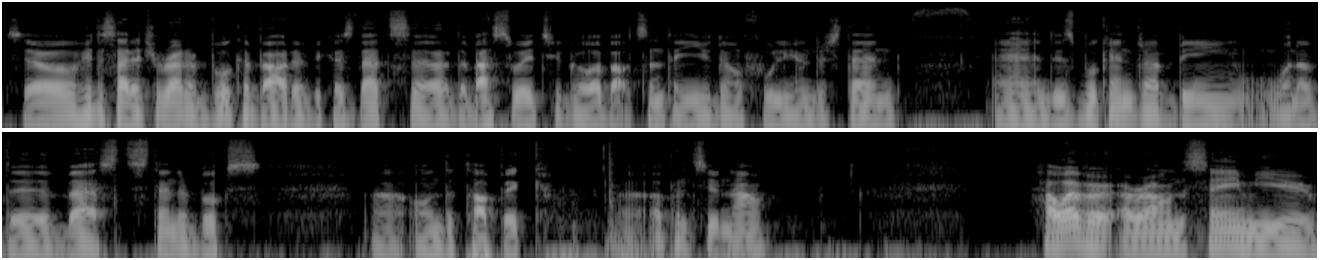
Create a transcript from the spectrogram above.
So he decided to write a book about it because that's uh, the best way to go about something you don't fully understand. And this book ended up being one of the best standard books uh, on the topic uh, up until now. However, around the same year,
